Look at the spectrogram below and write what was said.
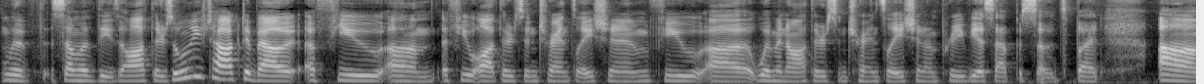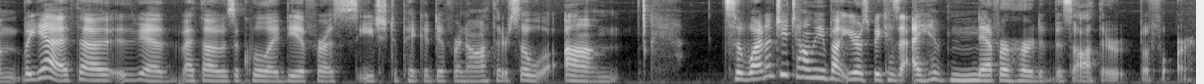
with some of these authors. And we've talked about a few, um, a few authors in translation, a few, uh, women authors in translation on previous episodes. But, um, but yeah, I thought, yeah, I thought it was a cool idea for us each to pick a different author. So, um, so why don't you tell me about yours because I have never heard of this author before.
